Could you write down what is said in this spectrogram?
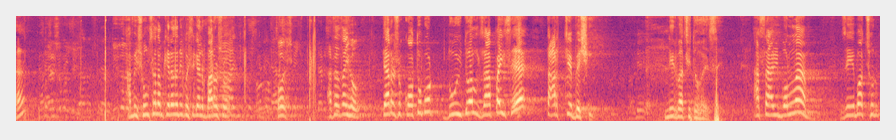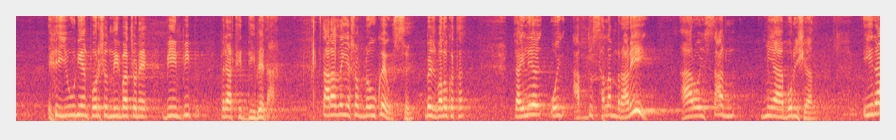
হ্যাঁ? আমি শুনছিলাম কেরাদানি কইছে গেল বারোশো। আচ্ছা যাই হোক, তেরোশো কত ভোট দুই দল যা পাইছে তার চেয়ে বেশি নির্বাচিত হয়েছে। আচ্ছা আমি বললাম যে এবছর ইউনিয়ন পরিষদ নির্বাচনে বিএনপি প্রার্থী দিবে না। তারা যাইয়া সব নৌকায় উঠছে। বেশ ভালো কথা। তাইলে ওই আব্দুল সালাম রারি আর ওই সান মিয়া বরিশাল, এরা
